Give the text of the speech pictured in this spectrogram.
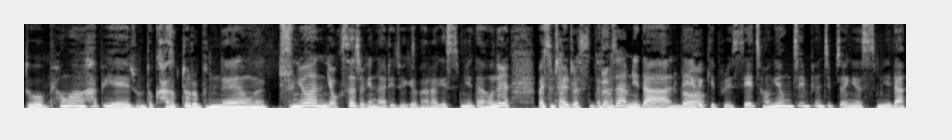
또 평화 합의에 좀 더 가속도를 붙는 오늘 중요한 역사적인 날이 되길 바라겠습니다. 오늘 말씀 잘 들었습니다. 네, 감사합니다. 고맙습니다. 네, 위키프레스의 정영진 편집장이었습니다.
